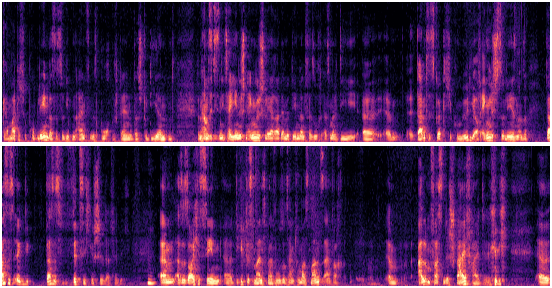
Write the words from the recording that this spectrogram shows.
grammatische Problem, das es so gibt, ein einzelnes Buch bestellen und das studieren. Und dann haben sie diesen italienischen Englischlehrer, der mit denen dann versucht, erstmal die äh, äh, Dantes göttliche Komödie auf Englisch zu lesen. Also das ist irgendwie, das ist witzig geschildert, finde ich. Hm. Ähm, also solche Szenen, äh, die gibt es manchmal, wo sozusagen Thomas Manns einfach äh, ähm, allumfassende Steifheit äh,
